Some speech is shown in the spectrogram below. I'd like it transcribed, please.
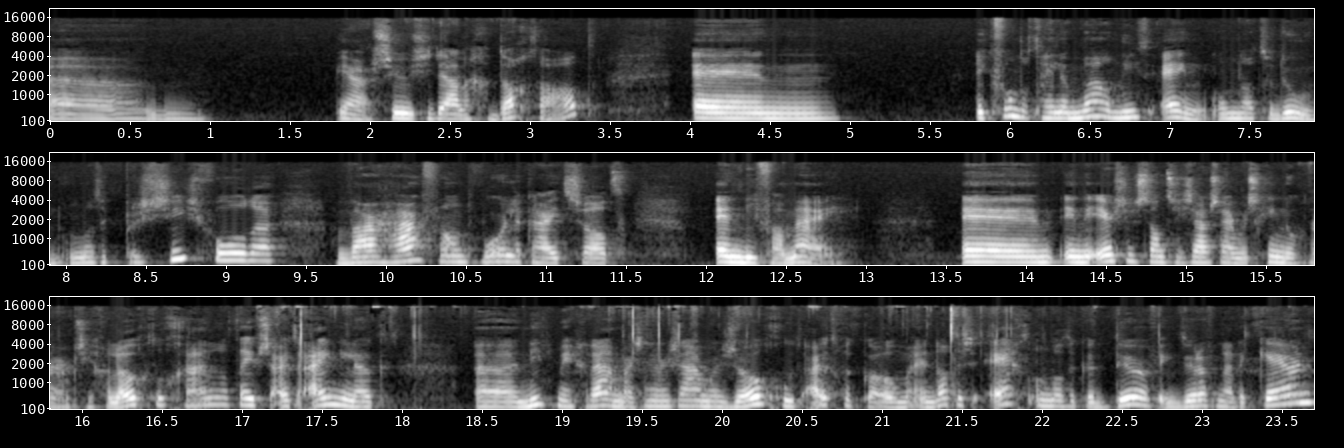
um, ja, suicidale gedachten had. En ik vond het helemaal niet eng om dat te doen, omdat ik precies voelde waar haar verantwoordelijkheid zat en die van mij. En in de eerste instantie zou zij misschien nog naar een psycholoog toe gaan. Dat heeft ze uiteindelijk uh, niet meer gedaan. Wij zijn er samen zo goed uitgekomen. En dat is echt omdat ik het durf. Ik durf naar de kern.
